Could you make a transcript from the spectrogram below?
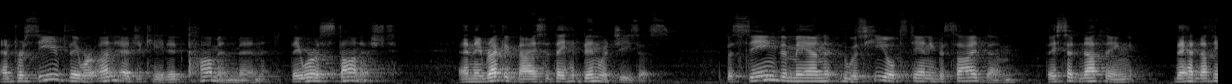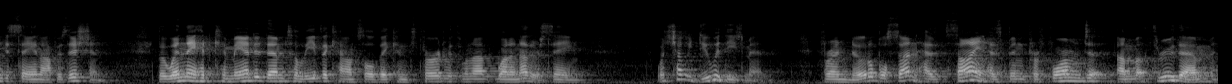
and perceived they were uneducated, common men, they were astonished, and they recognized that they had been with Jesus. But seeing the man who was healed standing beside them, they said nothing, they had nothing to say in opposition. But when they had commanded them to leave the council, they conferred with one another, saying, What shall we do with these men? For a notable sign has been performed um, through them.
